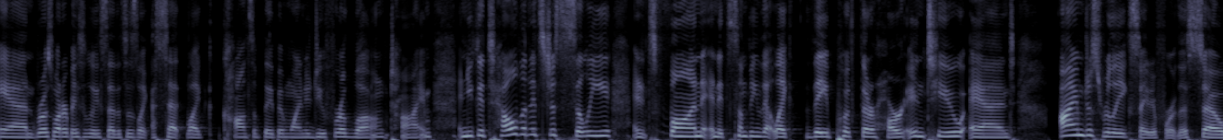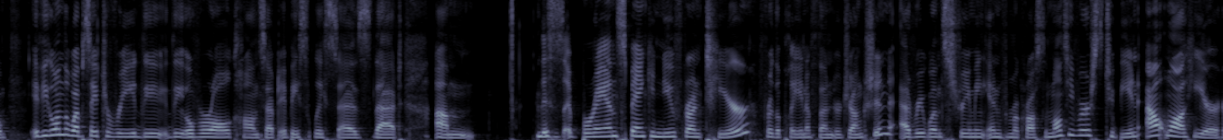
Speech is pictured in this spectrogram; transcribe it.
and Rosewater basically said this is like a set like concept they've been wanting to do for a long time. And you could tell that it's just silly and it's fun and it's something that like they put their heart into and I'm just really excited for this. So if you go on the website to read the the overall concept, it basically says that um, this is a brand spanking new frontier for the plane of Thunder Junction. Everyone's streaming in from across the multiverse to be an outlaw here.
